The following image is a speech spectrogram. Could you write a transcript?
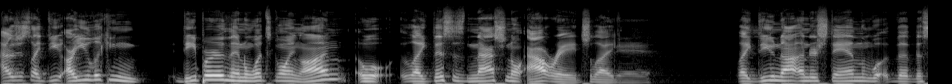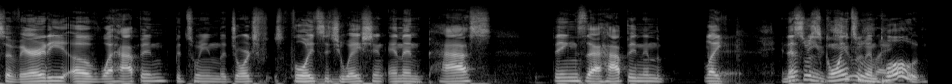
I was just like, do you, are you looking deeper than what's going on? Like this is national outrage. Like, yeah. like, do you not understand what, the the severity of what happened between the George Floyd situation and then past things that happened in the like? And This was going too, to is, like, implode.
